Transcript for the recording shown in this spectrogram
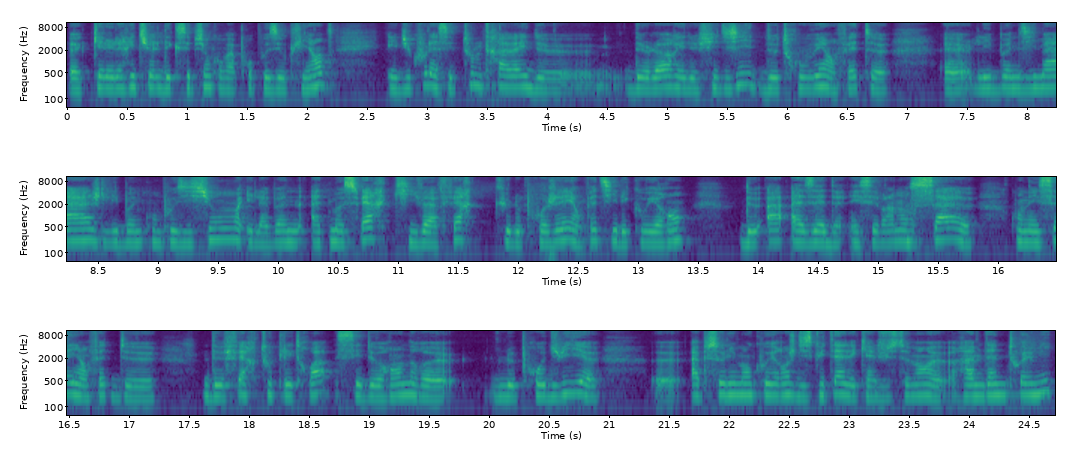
quel est le rituel d'exception qu'on va proposer aux clientes. Et du coup, là, c'est tout le travail de, de Laure et de Fidji de trouver en fait les bonnes images, les bonnes compositions et la bonne atmosphère qui va faire que le projet, en fait, il est cohérent de A à Z. Et c'est vraiment ça euh, qu'on essaye en fait de, de faire toutes les trois, c'est de rendre euh, le produit euh, euh, absolument cohérent. Je discutais avec euh, justement euh, Ramdan Touami,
